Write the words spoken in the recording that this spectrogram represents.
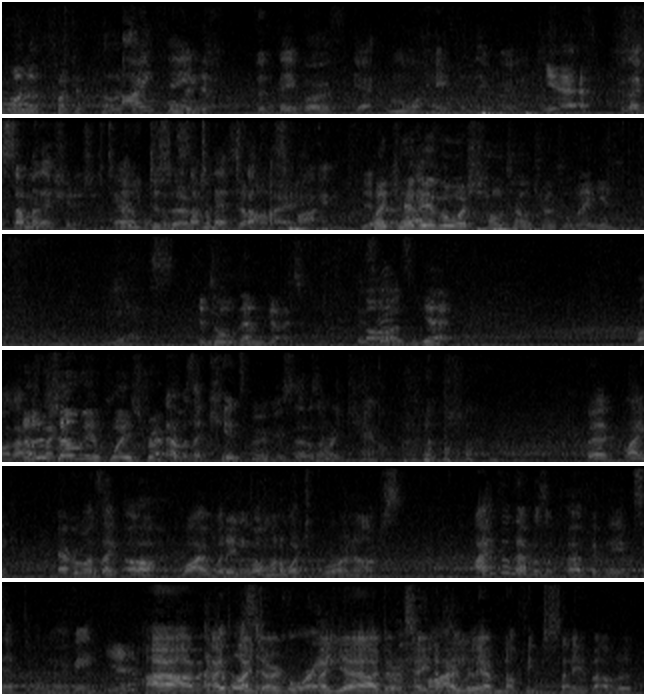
want to fuck a pelican. I think that they both get more hate than they really deserve. Yeah. Because like some of their shit is just terrible. deserve but some to of their stuff is fine. Yeah. Like, have you ever watched Hotel Transylvania? Yes. It's all them guys. Is Oh, it? is it? Yeah. Well, that Adam was like Sandler plays Dracula. that was a kids movie, so that doesn't really count. but like everyone's like, oh, why would anyone want to watch Grown Ups? I thought that was a perfectly acceptable movie. yeah. I, Like, I, it I wasn't don't. great, I, yeah, I don't was hate it. I really have nothing to say about it.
